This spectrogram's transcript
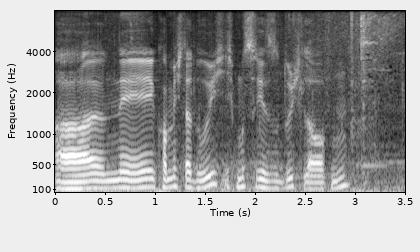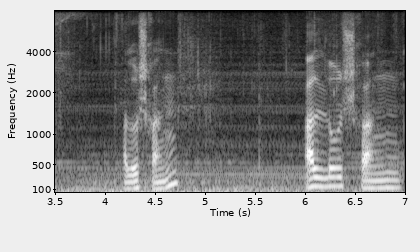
Äh, nee, komme ich da durch? Ich muss hier so durchlaufen. Hallo Schrank. Hallo Schrank.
